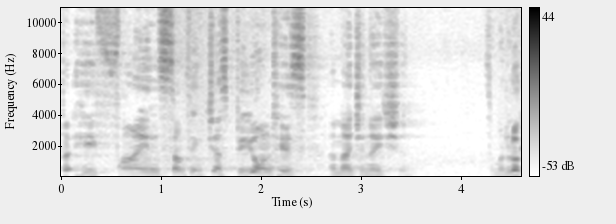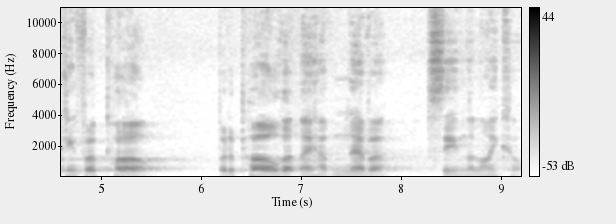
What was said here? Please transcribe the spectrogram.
but he finds something just beyond his imagination. Someone looking for a pearl, but a pearl that they have never seen the like of.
